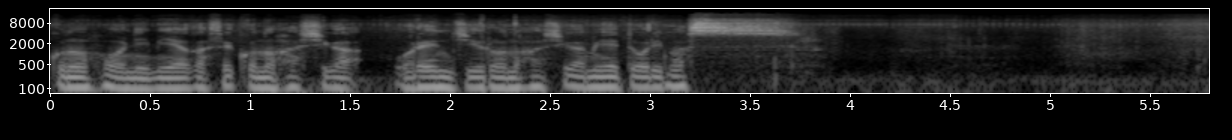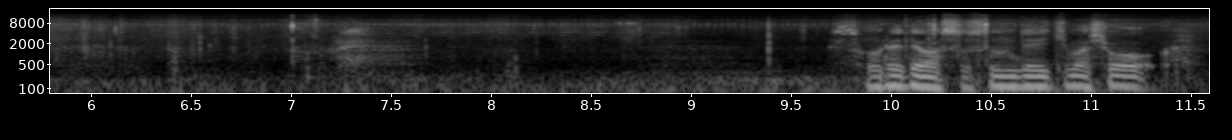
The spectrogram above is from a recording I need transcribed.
奥の方に宮ヶ瀬湖の橋がオレンジ色の橋が見えております。それでは進んでいきましょう。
